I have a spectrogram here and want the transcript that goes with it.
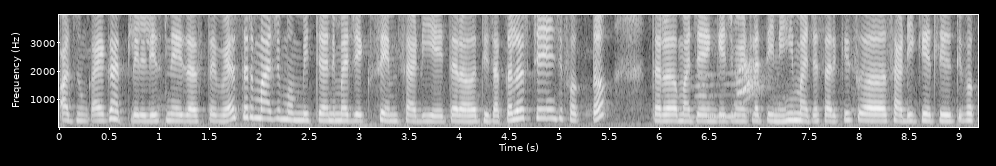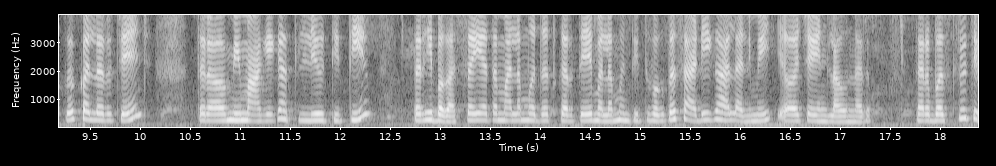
अजून काय घातलेलीच नाही जास्त वेळ. तर माझ्या मम्मीची आणि माझी एक सेम साडी आहे. तर तिचा कलर चेंज फक्त. तर माझ्या एंगेजमेंटला तिनेही माझ्यासारखीच साडी घेतली होती फक्त कलर चेंज तर मी मागे घातलेली होती ती. तर ही बघा सई आता मला मदत करते. मला म्हणते तू फक्त साडी घाल आणि मी चेंज लावणार. तर बसली होती.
